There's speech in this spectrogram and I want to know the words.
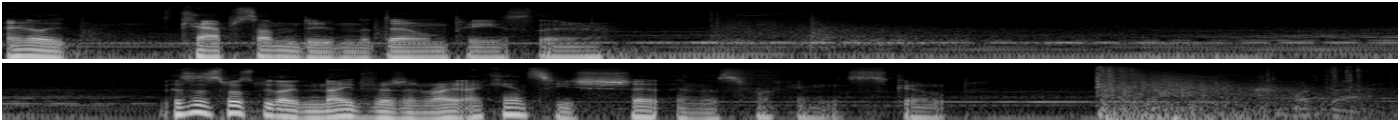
I nearly capped some dude in the dome piece there. This is supposed to be like night vision, right? I can't see shit in this fucking scope. What's that?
